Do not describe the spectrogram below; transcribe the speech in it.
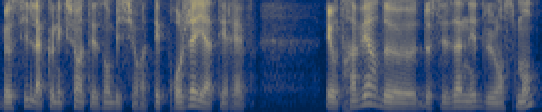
mais aussi la connexion à tes ambitions, à tes projets et à tes rêves. Et au travers de, de ces années de lancement,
